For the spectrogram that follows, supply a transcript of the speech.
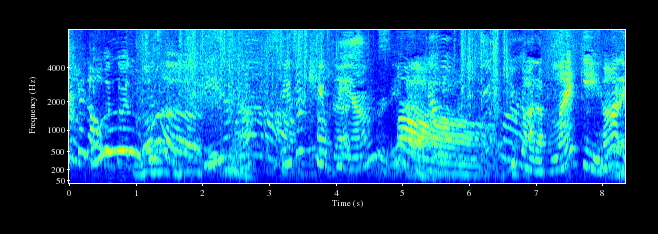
look at all the good looks. These, these are cute oh, pants. Oh, you got a blankie, huh, to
